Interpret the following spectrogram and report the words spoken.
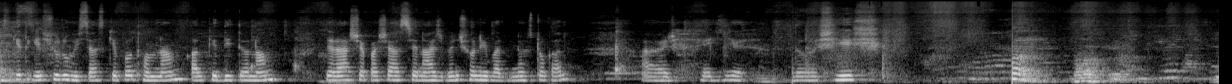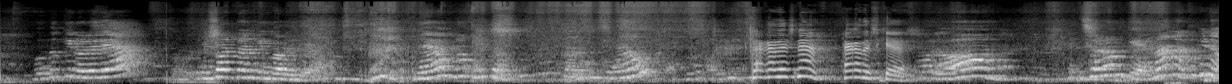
আজকে থেকে শুরু হয়েছে। আজকে প্রথম নাম কালকে দ্বিতীয় নাম। যারা আশেপাশে আসছেন আসবেন শনিবার দিন অষ্টকাল আর এই যে শেষ টাকা দেশ না টাকা দেশ কে? না না তুমি না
